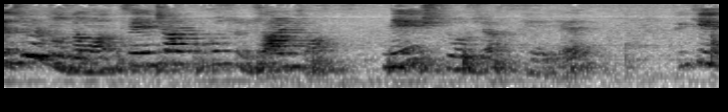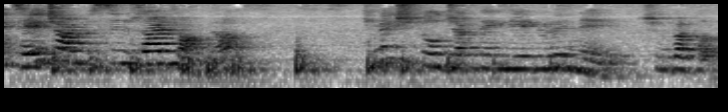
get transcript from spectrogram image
Yazıyorum o zaman T çarpı kosinüs alfa neye eşit olacak? T'ye. Peki T çarpı sinüs alfa da kime eşit olacak dengeye göre neye? Şimdi bakalım.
